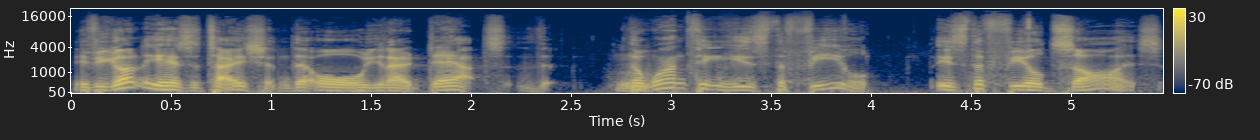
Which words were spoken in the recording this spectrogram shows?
if you got any hesitation or you know doubts, the, Hmm. the one thing is the field is the field size.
